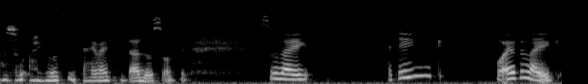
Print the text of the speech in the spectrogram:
So I wrote it, I write that or something. So like, I think for every like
